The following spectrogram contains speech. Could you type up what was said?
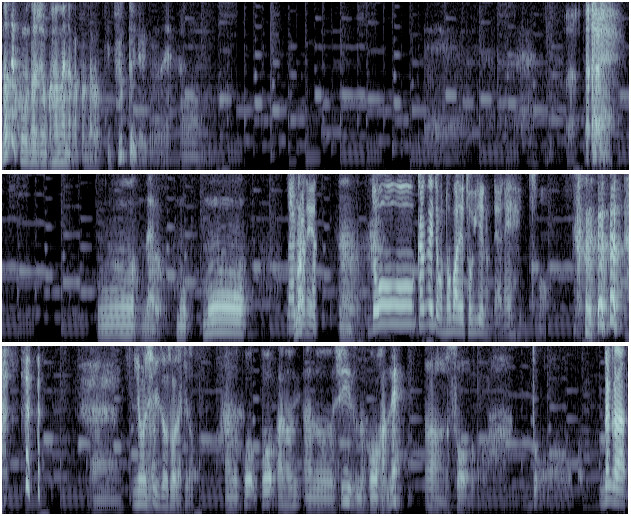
なんでこの打順を考えなかったんだろうってずっと言ってるけどね。もう、なんやろ。もう、もなんかね、う、うん。どう考えても野間で途切れるんだよね、いつも。日本シリーズもそうだけど。あの、こう、こう、あの、あの、シーズンの後半ね。うん、そう。どうだから、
